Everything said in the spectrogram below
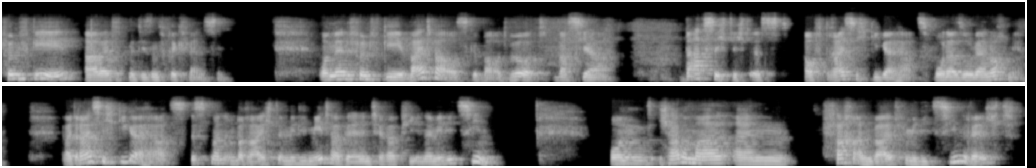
5G arbeitet mit diesen Frequenzen. Und wenn 5G weiter ausgebaut wird, was ja beabsichtigt ist auf 30 Gigahertz oder sogar noch mehr, bei 30 Gigahertz ist man im Bereich der Millimeterwellentherapie in der Medizin. Und ich habe mal einen Fachanwalt für Medizinrecht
